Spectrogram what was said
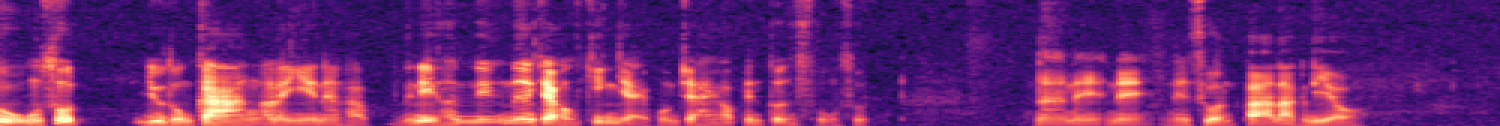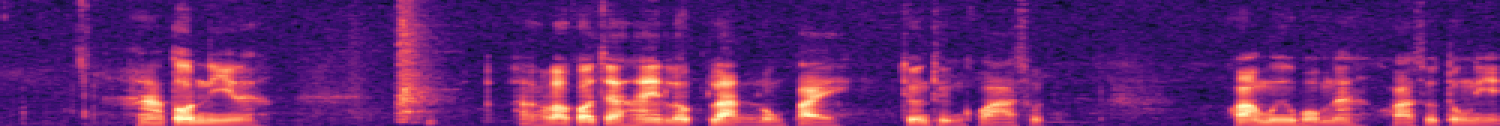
สูงสุดอยู่ตรงกลางอะไรเงี้ยนะครับทีนี้เขาเนื่องจากเขากิ่งใหญ่ผมจะให้เขาเป็นต้นสูงสุดนะในในในส่วนป่ารากเดียวห้าต้นนี้นะเราก็จะให้ลดหลั่นลงไปจนถึงขวาสุด ขวามือผมนะ ขวาสุดตรงนี้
